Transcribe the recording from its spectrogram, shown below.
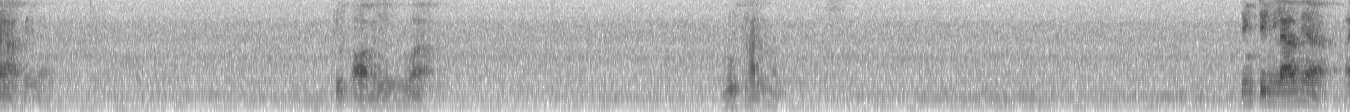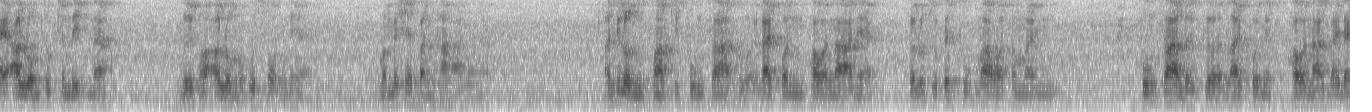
ยากนี่นะจุดอ่อนมันอยู่ที่ว่า รู้ทันมัน จริง ๆ แล้วเนี่ยไออารมณ์ทุกชนิดนะ โดยเพราะอารมณ์อกุศลเนี่ย มันไม่ใช่ปัญหานะฮะอันนี้เราถึงความคิดฟุ้งซ่านด้วย หลายคนภาวนาเนี่ยจะรู้สึกเป็นทุกข์มากว่าทำไมฟุ้งซ่านเหลือเกิน หลายคนเนี่ยภาวนาไม่ได้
